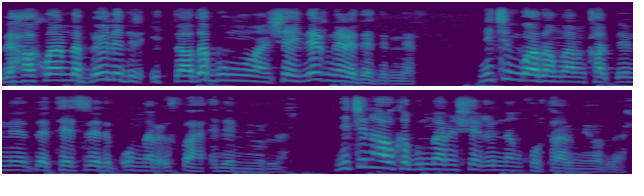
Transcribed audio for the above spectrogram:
ve haklarında böyle bir iddiada bulunan şeyhler nerededirler? Niçin bu adamların kalplerine de tesir edip onları ıslah edemiyorlar? Niçin halkı bunların şerrinden kurtarmıyorlar?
